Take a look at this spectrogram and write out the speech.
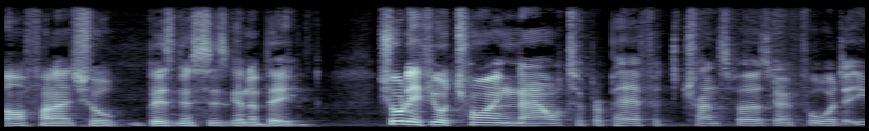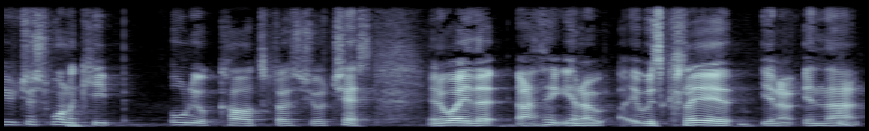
our financial business is going to be? Surely, if you're trying now to prepare for transfers going forward, you just want to keep all your cards close to your chest in a way that I think you know it was clear. You know, in that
